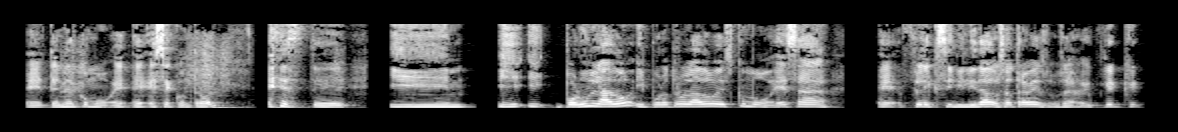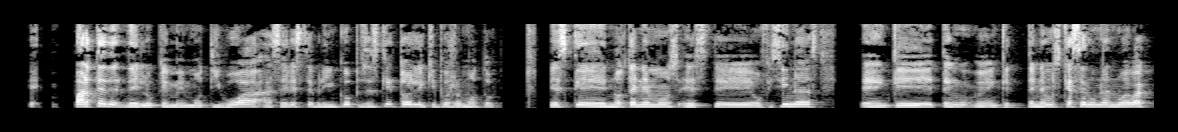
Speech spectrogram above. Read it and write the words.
eh, tener como e, e, ese control, este, y, y, y, por un lado, y por otro lado es como esa eh, flexibilidad, o sea, otra vez, o sea, que eh, parte de, de, lo que me motivó a hacer este brinco, pues es que todo el equipo es remoto, es que no tenemos, este, oficinas, en que tengo, en que tenemos que hacer una nueva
